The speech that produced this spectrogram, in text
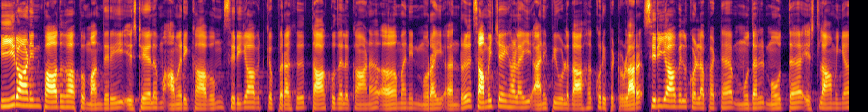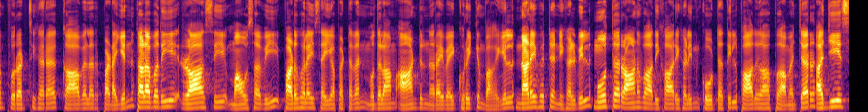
ஈரானின் பாதுகாப்பு மந்திரி இஸ்ரேலும் அமெரிக்காவும் சிரியாவிற்கு பிறகு தாக்குதலுக்கான ஏமனின் முறை என்று சமிச்சைகளை அனுப்பியுள்ளதாக குறிப்பிட்டுள்ளார். சிரியாவில் கொல்லப்பட்ட முதல் மூத்த இஸ்லாமிய புரட்சிகர காவலர் படையின் தளபதி ராசி மௌசவி படுகொலை செய்யப்பட்டதன் முதலாம் ஆண்டு நிறைவை குறிக்கும் வகையில் நடைபெற்ற நிகழ்வில் மூத்த ராணுவ அதிகாரிகளின் கூட்டத்தில் பாதுகாப்பு அமைச்சர் அஜீஸ்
